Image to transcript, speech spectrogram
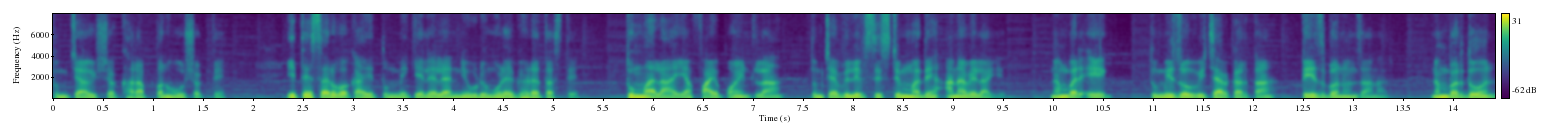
तुमचे आयुष्य खराब पण होऊ शकते. इथे सर्व काही तुम्ही केलेल्या निवडीमुळे घडत असते. तुम्हाला या फाय पॉईंटला तुमच्या बिलीफ सिस्टीममध्ये आणावे लागेल. नंबर एक तुम्ही जो विचार करता तेच बनून जाणार. नंबर दोन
